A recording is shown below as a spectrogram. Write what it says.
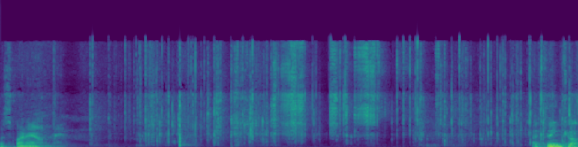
Let's find out. I think uh,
